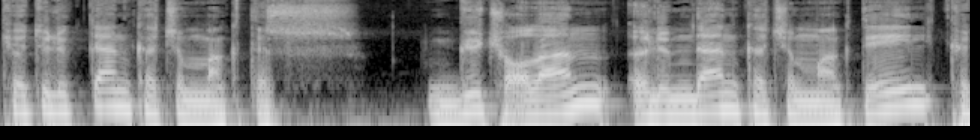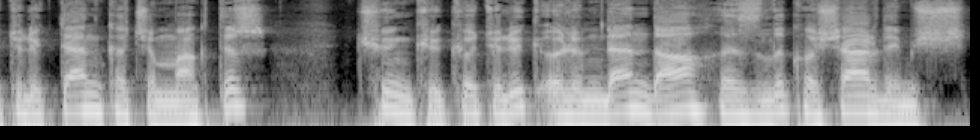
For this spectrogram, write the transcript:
kötülükten kaçınmaktır. Güç olan ölümden kaçınmak değil kötülükten kaçınmaktır. Çünkü kötülük ölümden daha hızlı koşar demiş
